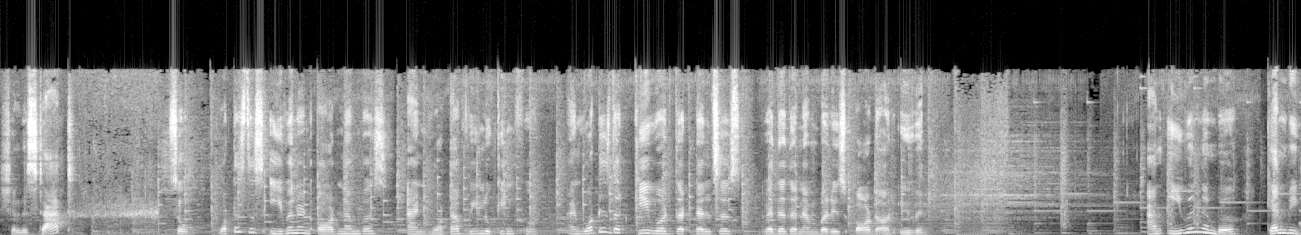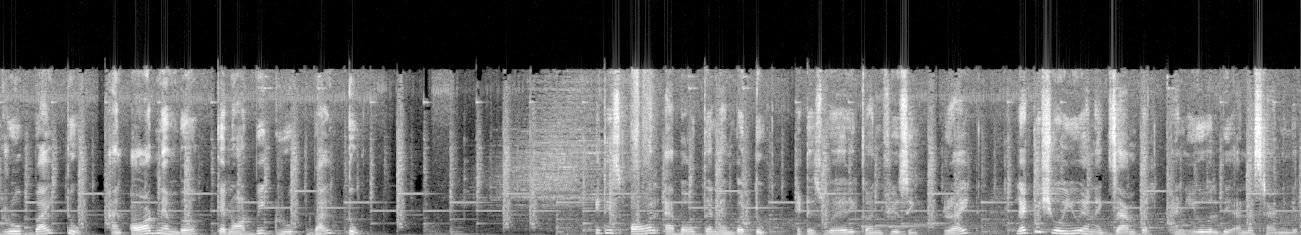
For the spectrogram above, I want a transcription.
Shall we start? So, what is this even and odd numbers and what are we looking for? And what is that keyword that tells us whether the number is odd or even? An even number can be grouped by 2. An odd number cannot be grouped by 2. It is all about the number 2. It is very confusing, right? Let me show you an example and you will be understanding it.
